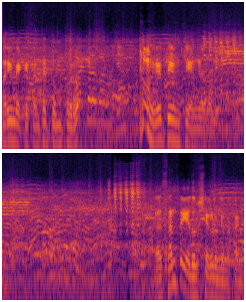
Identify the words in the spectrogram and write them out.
ಮರಿ ಮೆಕ್ಕೆ ಸಂತೆ Tumakuru A P M C ಅಂಗಳದಲ್ಲಿ. ಸಂತೆಯ ದೃಶ್ಯಗಳು ನಿಮ್ಮ ಕಣ್ಣು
